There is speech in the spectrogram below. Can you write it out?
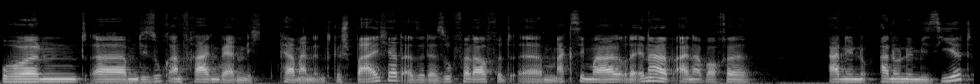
Und ähm, die Suchanfragen werden nicht permanent gespeichert. Also der Suchverlauf wird äh, maximal oder innerhalb einer Woche anon- anonymisiert.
